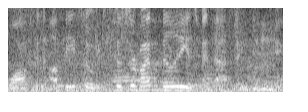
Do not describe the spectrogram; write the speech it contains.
waft and up B. So the survivability is fantastic in this game.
